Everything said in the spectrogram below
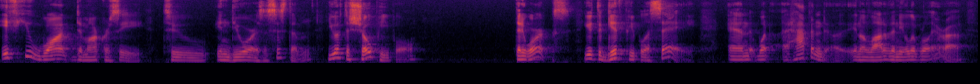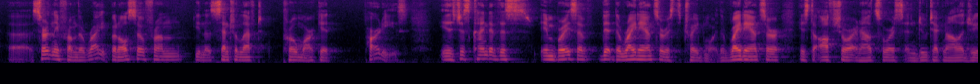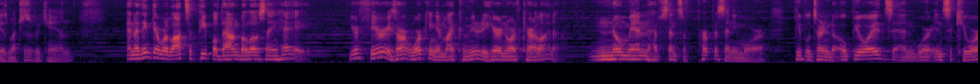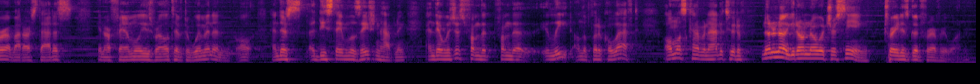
if you want democracy to endure as a system, you have to show people that it works. You have to give people a say. And what happened uh, in a lot of the neoliberal era, uh, certainly from the right, but also from you know center-left pro-market parties, is just kind of this embrace of the, the right answer is to trade more. The right answer is to offshore and outsource and do technology as much as we can. And I think there were lots of people down below saying, hey, your theories aren't working in my community here in North Carolina. No men have sense of purpose anymore. People turning to opioids and we're insecure about our status in our families relative to women and all, and there's a destabilization happening. And there was just from the from the elite on the political left, almost kind of an attitude of, no, no, no, you don't know what you're seeing. Trade is good for everyone.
